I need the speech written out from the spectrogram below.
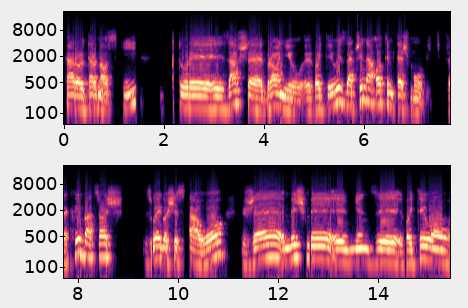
Karol Tarnowski który zawsze bronił Wojtyły, zaczyna o tym też mówić, że chyba coś złego się stało, że myśmy y, między Wojtyłą,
